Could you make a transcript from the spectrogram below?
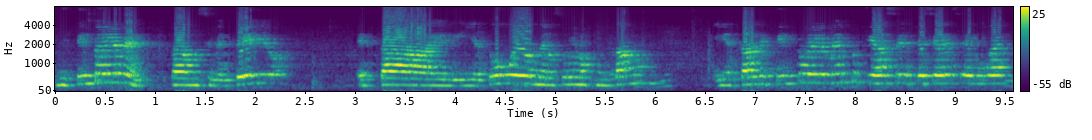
distintos elementos. Está un cementerio, está el Illatúe, donde nosotros nos juntamos, y están distintos elementos que hacen especial ese lugar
